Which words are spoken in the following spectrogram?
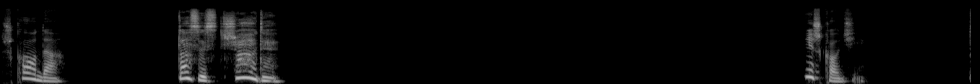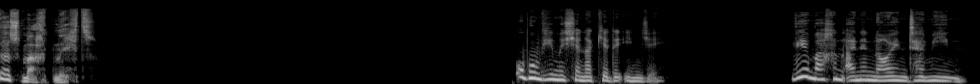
Szkoda. Das ist schade. Nie szkodzi. Das macht nichts. Umówimy się na kiedy indziej. Wir machen einen neuen Termin.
